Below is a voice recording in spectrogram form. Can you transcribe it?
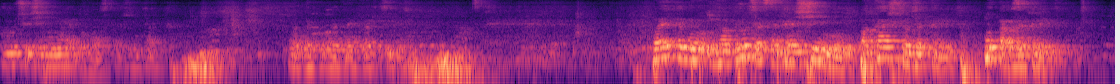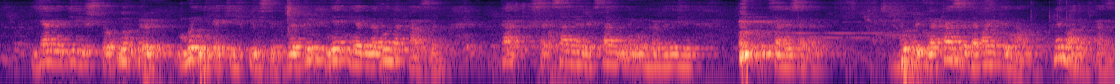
лучше, чем у меня дома, скажем так, в однокомнатной квартире. Поэтому вопрос о сокращении пока что закрыт. Ну как закрыт? Я надеюсь, что, ну, во-первых, мы никаких писем, во-вторых, нет ни одного наказа. Как с Оксаной Александровной мы говорили, Оксана Александровна, будуть накази, давайте нам. Нема наказу.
